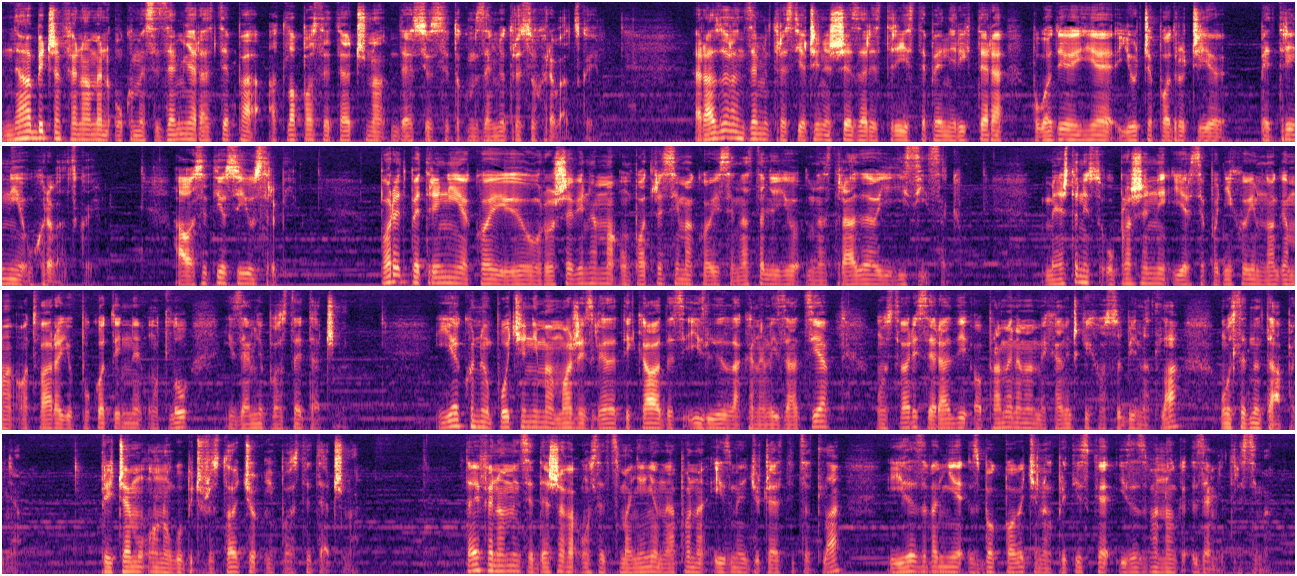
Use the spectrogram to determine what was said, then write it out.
Neobičan fenomen u kome se zemlja rascepa, a tlo postaje tečno, desio se tokom zemljotresa u Hrvatskoj. Razoran zemljotres jačine 6,3 stepeni Richtera pogodio je juče područje Petrinije u Hrvatskoj, a osetio se i u Srbiji. Pored Petrinije koji je u ruševinama u potresima koji se nastavljaju nastradao je i Sisak. Meštani su uplašeni jer se pod njihovim nogama otvaraju pukotine u tlu i zemlja postaje tečna. Iako neupućenima može izgledati kao da se izlila kanalizacija, u stvari se radi o promenama mehaničkih osobina tla usled natapanja, pri čemu ono gubi čvrstoću i postaje tečno. Taj fenomen se dešava usled smanjenja napona između čestica tla i izazvan je zbog povećanog pritiska izazvanog zemljotresima.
